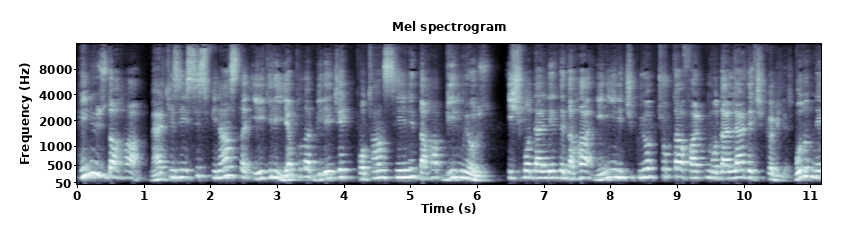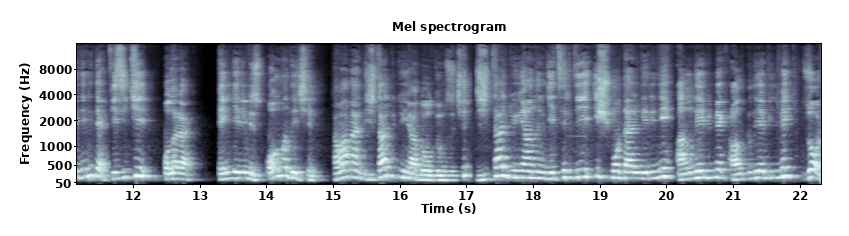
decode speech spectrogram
henüz daha merkeziyetsiz finansla ilgili yapılabilecek potansiyeli daha bilmiyoruz. İş modelleri de daha yeni yeni çıkıyor. Çok daha farklı modeller de çıkabilir. Bunun nedeni de fiziki olarak engelimiz olmadığı için tamamen dijital bir dünyada olduğumuz için dijital dünyanın getirdiği iş modellerini anlayabilmek, algılayabilmek zor.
